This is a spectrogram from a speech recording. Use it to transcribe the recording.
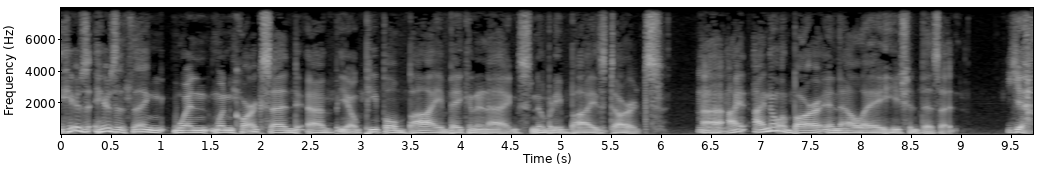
here's here's the thing: when when Quark said, uh, you know, people buy bacon and eggs, nobody buys darts. Uh, Mm-hmm. I I know a bar in L.A. he should visit. Yeah,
